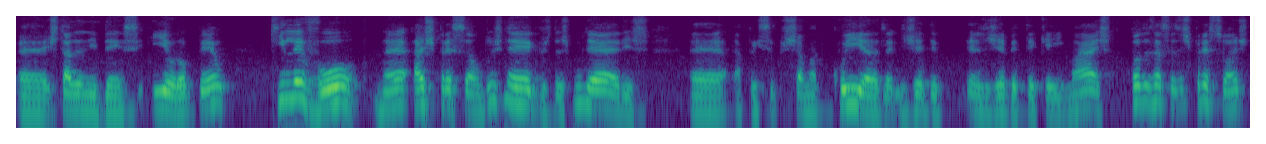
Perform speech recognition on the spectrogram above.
é, estadunidense e europeu, que levou né, à expressão dos negros, das mulheres, é, a princípio chamado queer, LGBTQI+, todas essas expressões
